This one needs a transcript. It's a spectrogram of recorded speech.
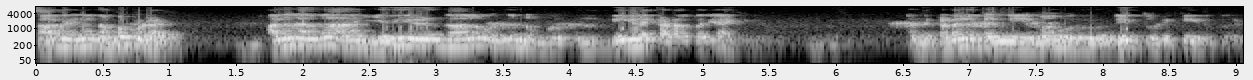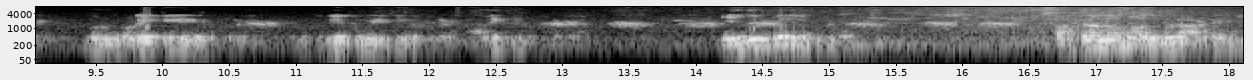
சாதகனை நம்பக்கூடாது. அதனாலதான் எது எழுந்தாலும் வந்து நம்மளுக்கு நீங்களே கடல் மாதிரி ஆக்கிக்கணும். அந்த கடலுக்கு அந்நியமா ஒரு நீர்த்துளிக்கு இருப்பு கிடையாது. ஒரு நுரைக்கு இருப்பு கிடையாது. ஒரு நீர்க்குமிழிக்கு இருப்பு கிடையாது. அலைக்கு இருப்பு கிடையாது. எதுக்கும் இருப்பு கிடையாது. சகலமும் அதுக்குள்ள அடங்கி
